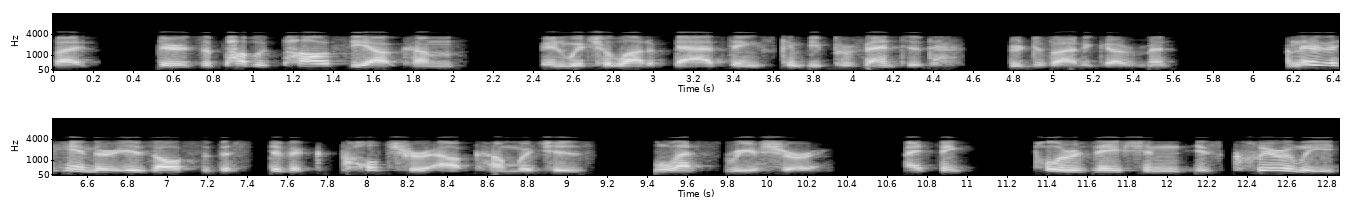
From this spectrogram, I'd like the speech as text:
But there's a public policy outcome in which a lot of bad things can be prevented through divided government. On the other hand, there is also the civic culture outcome, which is less reassuring. I think polarization is clearly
